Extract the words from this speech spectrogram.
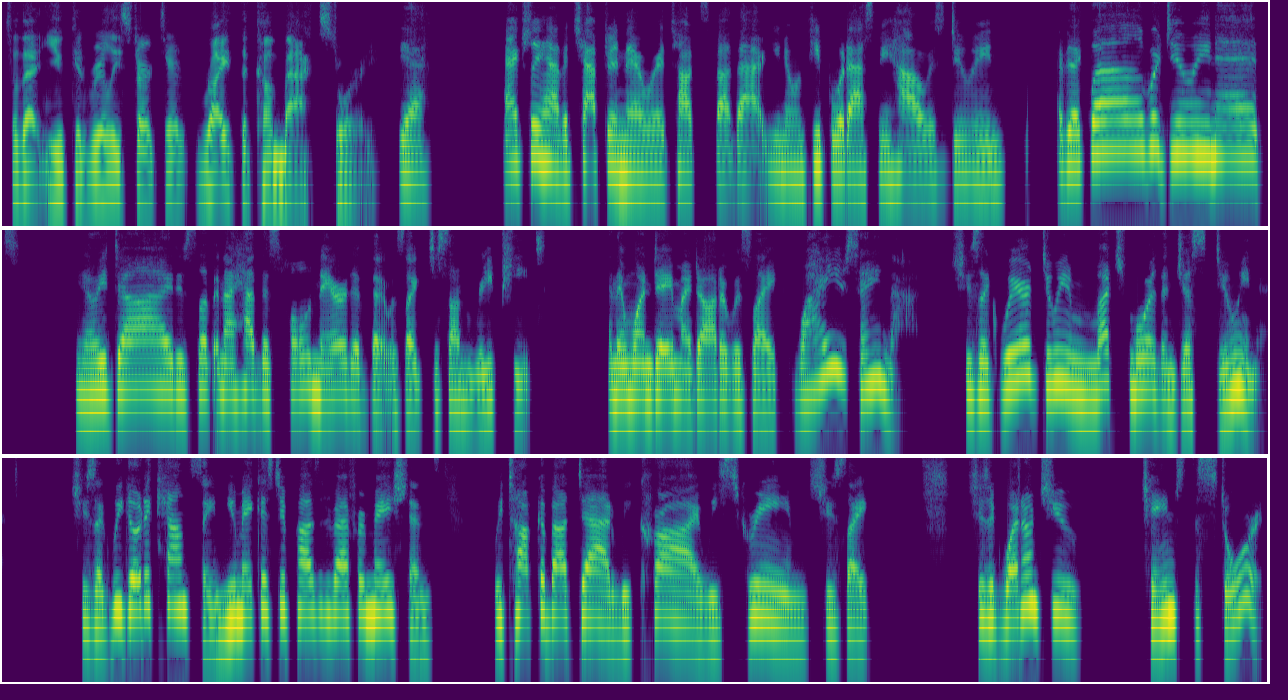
so that you could really start to write the comeback story? Yeah. I actually have a chapter in there where it talks about that. You know, when people would ask me how I was doing, I'd be like, well, we're doing it you know, he died, he's living. And I had this whole narrative that it was like just on repeat. And then one day my daughter was like, why are you saying that? She's like, we're doing much more than just doing it. She's like, we go to counseling. You make us do positive affirmations. We talk about dad. We cry. We scream. She's like, she's like, why don't you change the story?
